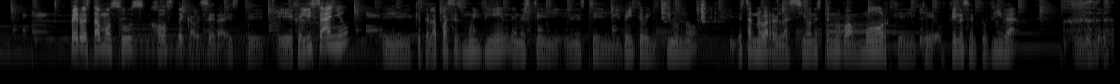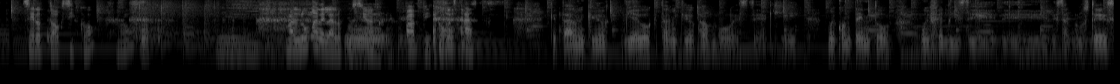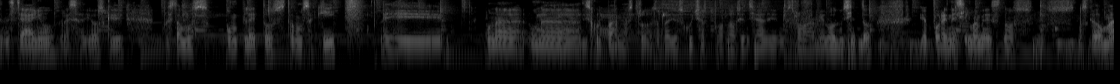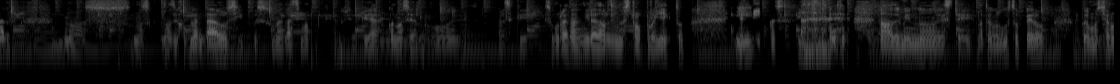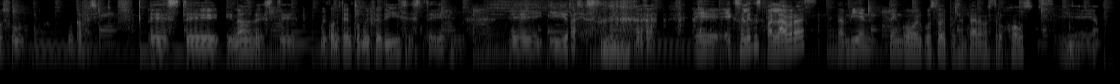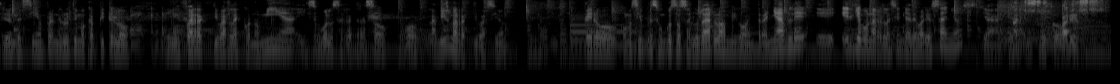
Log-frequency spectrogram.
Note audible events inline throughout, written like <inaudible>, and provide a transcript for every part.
pero estamos sus hosts de cabecera. Este, feliz año, que te la pases muy bien en este, en este 2021, esta nueva relación, este nuevo amor que, que obtienes en tu vida cero tóxico, ¿no? Eh, Maluma de la locución, papi, ¿cómo estás? ¿Qué tal, mi querido Diego? ¿Qué tal, mi querido Campo? Este, aquí muy contento, muy feliz de, estar con ustedes en este año. Gracias a Dios que pues, estamos completos, estamos aquí. Eh, una, una disculpa a nuestros radioescuchas por la ausencia de nuestro amigo Luisito, que por enésima vez nos, nos, quedó mal, nos, nos, dejó plantados y pues una lástima porque pues, yo quería conocerlo, ¿no? Eh, parece que es un gran admirador de nuestro proyecto y pues <laughs> no, de mí no, este, no tengo el gusto, pero podemos echarnos un, un cafecito. Este, y nada, este, muy contento, muy feliz, este, eh, y gracias. <laughs> Eh, excelentes palabras. También tengo el gusto de presentar a nuestro host, eh, anfitrión de siempre. En el último capítulo fue a reactivar la economía y su vuelo se retrasó por la misma reactivación. Pero como siempre es un gusto saludarlo, amigo entrañable. él lleva una relación ya de varios años, ya, varios,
